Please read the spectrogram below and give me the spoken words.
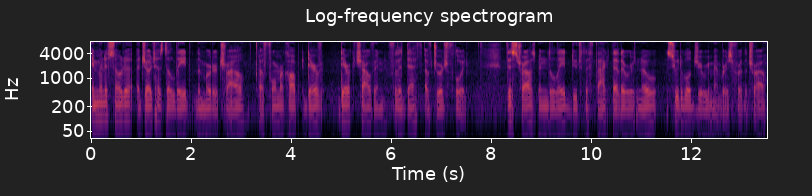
In Minnesota, a judge has delayed the murder trial of former cop Derek Chauvin for the death of George Floyd. This trial has been delayed due to the fact that there were no suitable jury members for the trial.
